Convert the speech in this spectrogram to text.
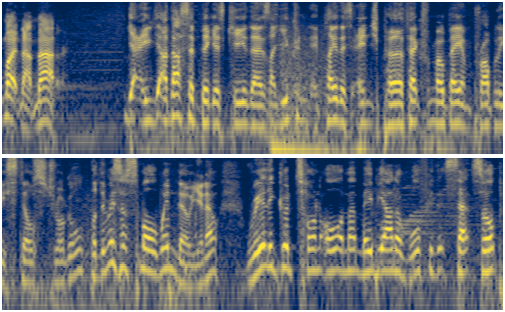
might not matter. Yeah, yeah, that's the biggest key there. Is like you can play this inch perfect from Obey and probably still struggle, but there is a small window, you know? Really good turn ultimate, maybe out of Wlfy that sets up.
